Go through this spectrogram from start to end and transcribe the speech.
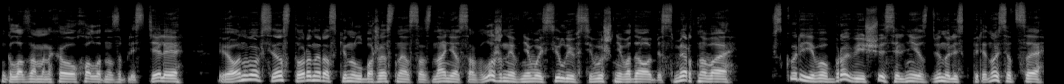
Глаза Манхау холодно заблестели, и он во все стороны раскинул божественное сознание со вложенной в него силой Всевышнего Дао Бессмертного. Вскоре его брови еще сильнее сдвинулись к переносице,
